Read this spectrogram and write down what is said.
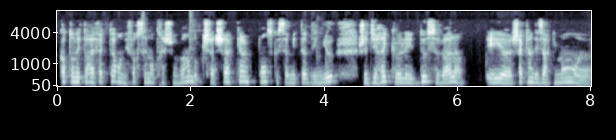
quand on est torréfacteur, on est forcément très chauvin, donc chacun pense que sa méthode est mieux. Je dirais que les deux se valent et euh, chacun des arguments, euh,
